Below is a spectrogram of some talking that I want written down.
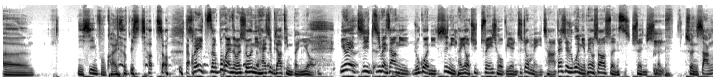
呃，你幸福快乐比较重要。所以怎不管怎么说，你还是比较挺朋友，因为基基本上你如果你是你朋友去追求别人，这就没差。但是如果你的朋友受到损损失、损伤、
